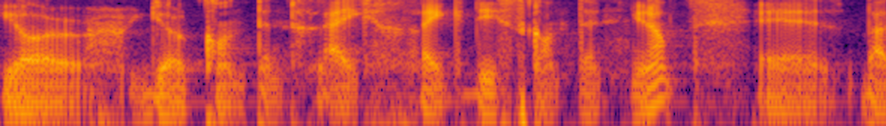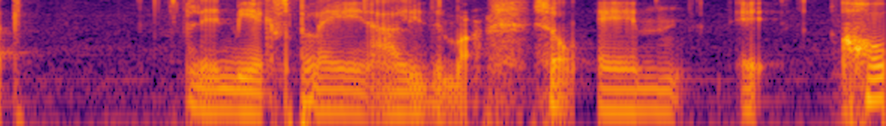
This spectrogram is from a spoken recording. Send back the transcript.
your your content like like this content you know? Uh, but let me explain a little more. So um, uh, how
